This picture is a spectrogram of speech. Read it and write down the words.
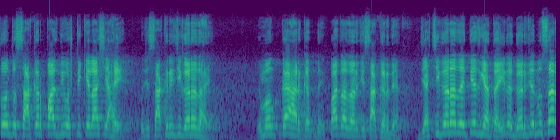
तो म्हणतो साखर पाच दिवस टिकेल अशी आहे. म्हणजे साखरेची गरज आहे. मग काय हरकत नाही. पाच हजाराची साखर द्या. ज्याची गरज आहे तेच घेता. इथं गरजेनुसार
